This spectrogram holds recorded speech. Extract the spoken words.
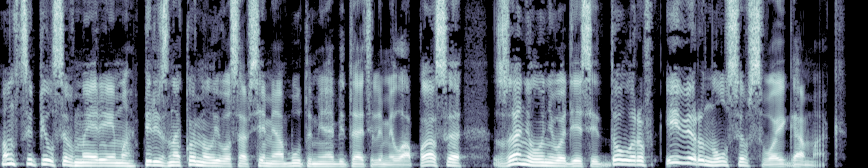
Он вцепился в Мэриэма, перезнакомил его со всеми обутыми обитателями Ла-Паса, занял у него 10 долларов и вернулся в свой гамак.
